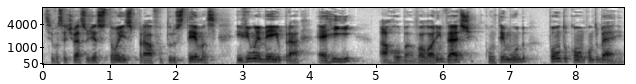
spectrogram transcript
Se você tiver sugestões para futuros temas, envie um e-mail para ri@valorinvest.com.br.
